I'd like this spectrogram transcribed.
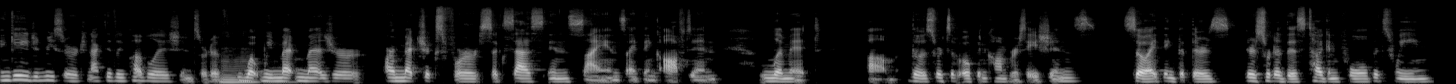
engage in research and actively publish and sort of mm. what we me- measure our metrics for success in science i think often limit um, those sorts of open conversations. So i think that there's there's sort of this tug and pull between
